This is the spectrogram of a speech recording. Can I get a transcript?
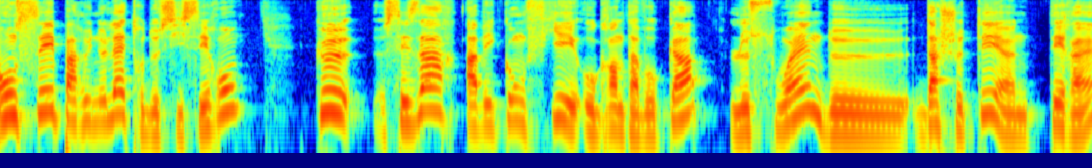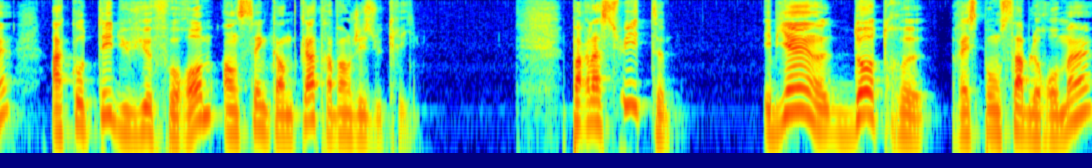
On sait par une lettre de Cicéron que César avait confié au grand avocat le soin d'acheter un terrain à côté du vieux forum en 54 avant Jésus-Christ. Par la suite, eh bien, d'autres responsables romains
